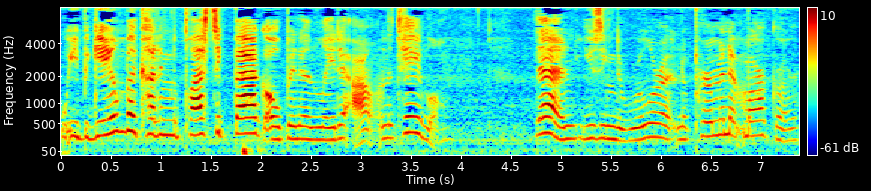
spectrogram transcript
We began by cutting the plastic bag open and laid it out on the table. Then, using the ruler and a permanent marker,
